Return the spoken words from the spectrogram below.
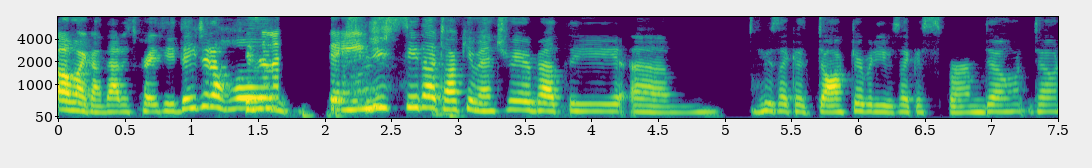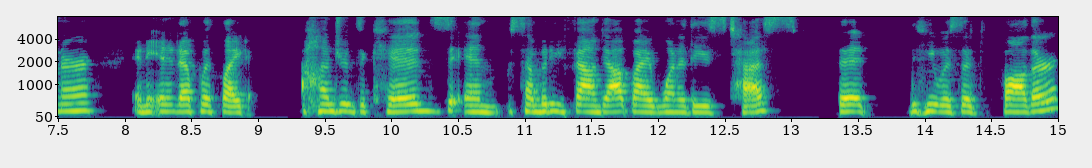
Oh my God, that is crazy. They did a whole. Isn't that insane? Did you see that documentary about the, um, he was like a doctor, but he was like a sperm don- donor and he ended up with like hundreds of kids. And somebody found out by one of these tests that he was a father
